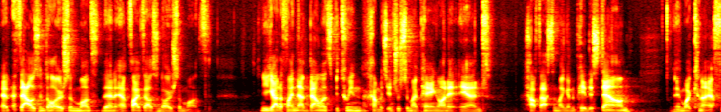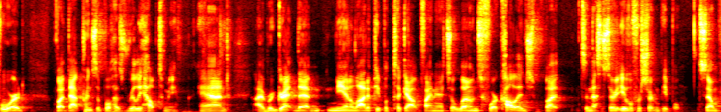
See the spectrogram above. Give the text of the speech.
at $1,000 a month than at $5,000 a month. You got to find that balance between how much interest am I paying on it and how fast am I going to pay this down and what can I afford? But that principle has really helped me. And I regret that me and a lot of people took out financial loans for college, but it's a necessary evil for certain people. So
